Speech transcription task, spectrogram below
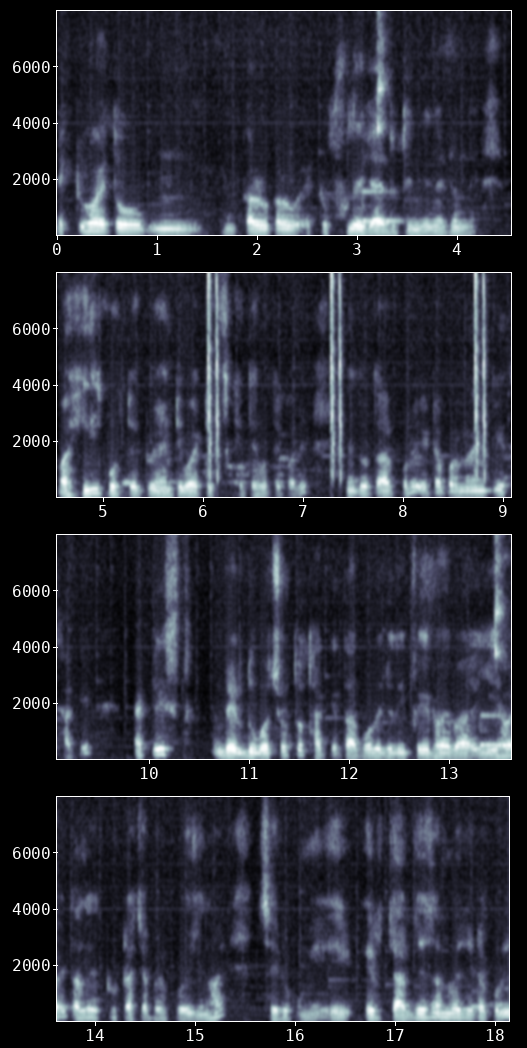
একটু হয়তো কারোর কারোর একটু ফুলে যায় দু, তিন দিনের জন্য বা হিল করতে একটু অ্যান্টিবায়োটিক্স খেতে হতে পারে। কিন্তু তারপরে এটা পার্মানেন্টলি থাকে। অ্যাটলিস্ট দেড় দু বছর তো থাকে। তারপরে যদি ফেড হয় বা ইয়ে হয়, তাহলে একটু টাচ আপের প্রয়োজন হয়। সেরকমই। এই, এর চার্জেস আমরা যেটা করি,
